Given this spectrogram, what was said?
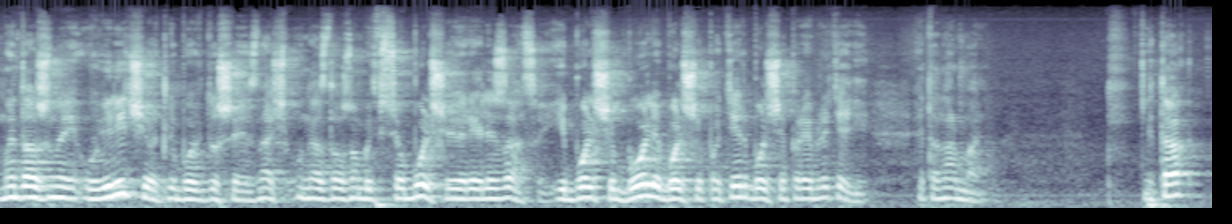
мы должны увеличивать любовь в душе, значит, у нас должно быть все больше ее реализации. И больше боли, больше потерь, больше приобретений. Это нормально. Итак,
